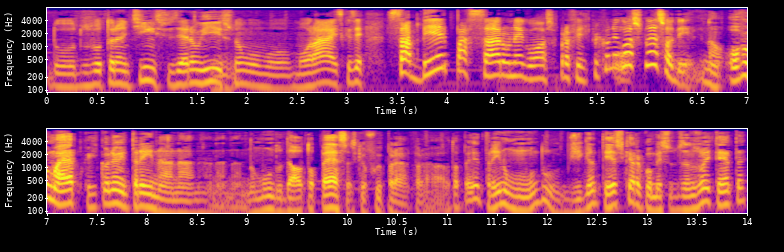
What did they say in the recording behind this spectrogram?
do, dos Votorantins fizeram isso, não, o Moraes, quer dizer, saber passar o negócio para frente, porque o negócio não é só dele. Não, houve uma época que quando eu entrei na, na, na, no mundo da autopeças, que eu fui para autopeças, entrei num mundo gigantesco, que era começo dos anos 80,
